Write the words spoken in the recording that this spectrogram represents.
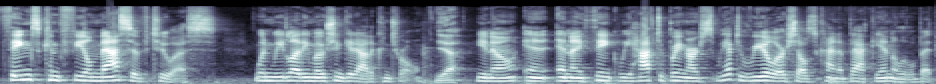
things can feel massive to us when we let emotion get out of control. Yeah. You know, and and I think we have to bring our we have to reel ourselves kind of back in a little bit,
